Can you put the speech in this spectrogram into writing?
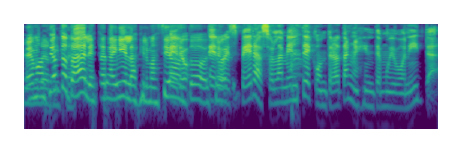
emoción total estar ahí en la filmación. Pero, todo. pero espera, solamente contratan a gente muy bonita.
